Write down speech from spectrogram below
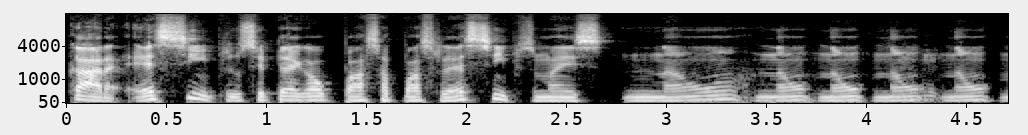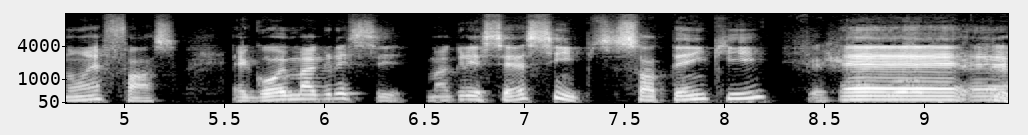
Cara, é simples, você pegar o passo a passo é simples, mas não, não, não, não, não, não é fácil. É igual emagrecer. Emagrecer é simples, só tem que é, é,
